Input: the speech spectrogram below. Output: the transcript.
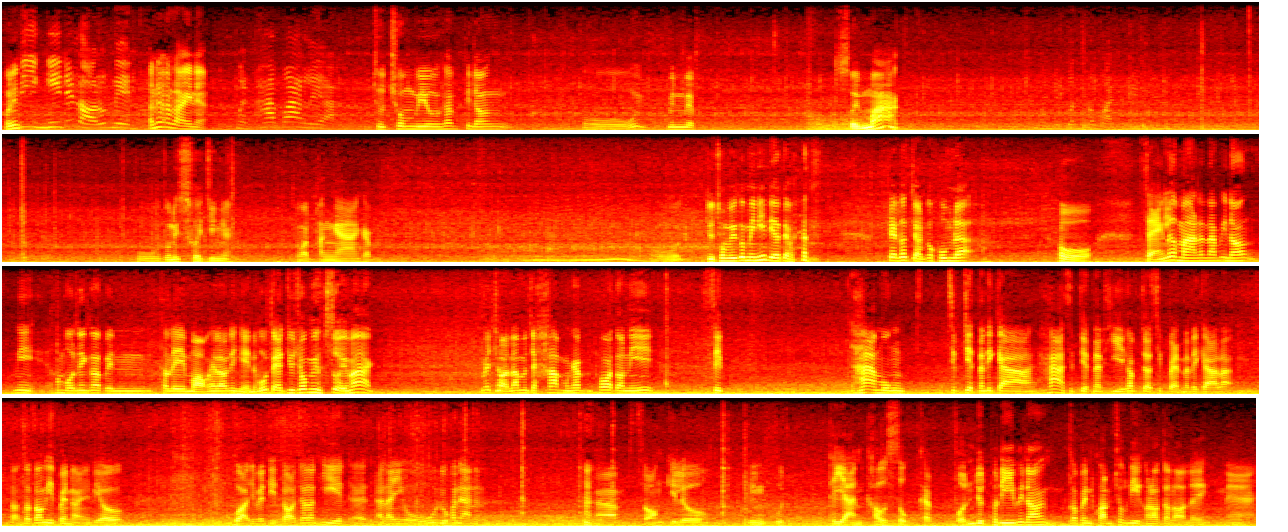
วันนี้ มีอย่างนี้ด้วยเหรอลูกเรนอันนี้อะไรเนี่ย เหมือนภาพวาดเลยอะจุดชมวิวครับพี่น้อง โอ้โหเป็นแบบ สวยมาก เหมือนอยู่บนสวรรค์เลยโอ้โหตรงนี้สวยจริงอะจังหวัดพังงาครับ โอ้โหจุดชมวิวก็มีนิดเดียวแต่ว่า แค่รถจอดก็คุ้มแล้ว โอ้โห แสงเริ่มมาแล้วนะพี่น้อง นี่ข้างบนนี่ก็เป็นทะเลหมอกให้เราได้เห็นโอ้โหแต่จุดชมวิวสวยมาก ไม่จอดแล้วมันจะค่ำครับ เพราะว่าตอนนี้สิบห้าโมง17นาฬิกา57นาทีครับจะ18นาฬิกาละเราเราต้องรีบไปหน่อยเดี๋ยว กว่าจะไปติดต่อเจ้าหน้าที่เอ่ออะไรโอ้โหดูขนาดนั้นครับสองกิโลถึงอุทยานเขาสุกครับ ฝนหยุดพอดีพี่น้องก็เป็นความโชคดีของเราตลอดเลยนะ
